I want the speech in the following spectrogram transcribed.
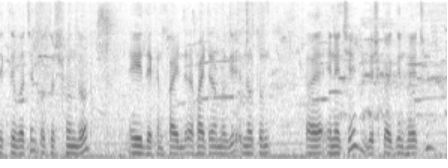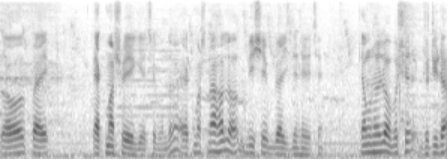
দেখতে পাচ্ছেন কত সুন্দর। এই দেখেন ফাইটার ফাইটার মুরগি, নতুন এনেছি, বেশ কয়েকদিন হয়েছে। তাও প্রায় এক মাস হয়ে গিয়েছে বন্ধুরা। এক মাস না হলেও বিশে বাইশ দিন হয়েছে। কেমন হলো অবশ্যই জুটিটা?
